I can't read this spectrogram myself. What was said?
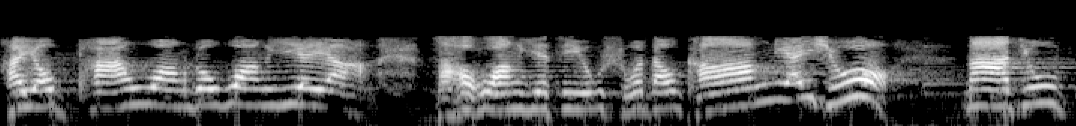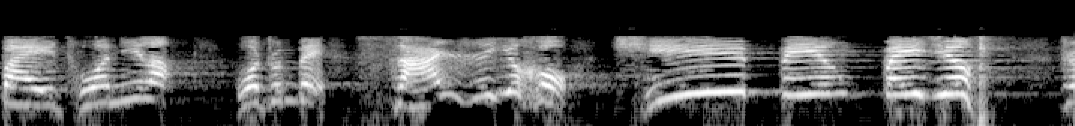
还要盼望着王爷呀。老王爷就说到：“康年兄，那就拜托你了，我准备三日以后起兵北京。”这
